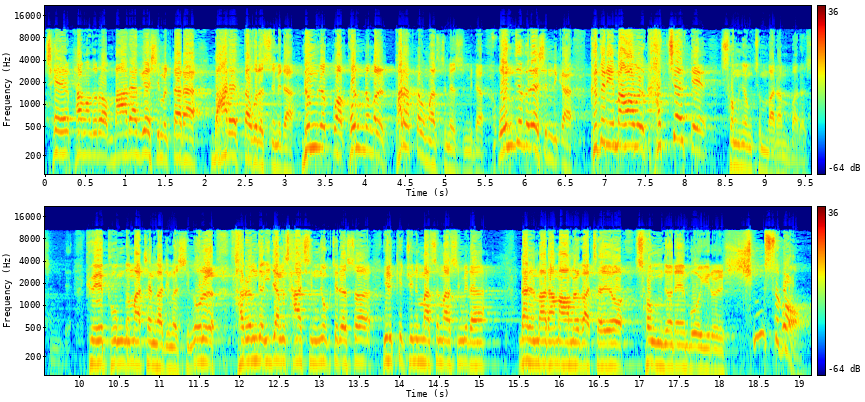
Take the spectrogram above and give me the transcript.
새 방언으로 말하게 하심을 따라 말했다고 그랬습니다. 능력과 권능을 받았다고 말씀했습니다. 언제 그랬습니까? 그들이 마음을 같이 할 때 성령 충만함 받았습니다. 교회 부흥도 마찬가지인 것입니다. 오늘 사령전 2장 46절에서 이렇게 주님 말씀하십니다. 날마다 마음을 같이하여 성전의 모의를 힘쓰고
